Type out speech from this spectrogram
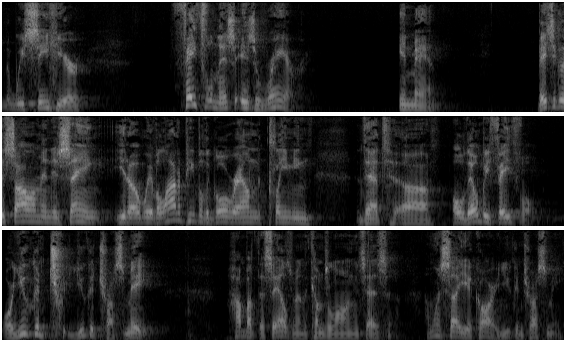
that we see here, faithfulness is rare in man. Basically, Solomon is saying, you know, we have a lot of people that go around claiming that, uh, oh, they'll be faithful, or you could, tr- you could trust me. How about the salesman that comes along and says, I want to sell you a car, you can trust me,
